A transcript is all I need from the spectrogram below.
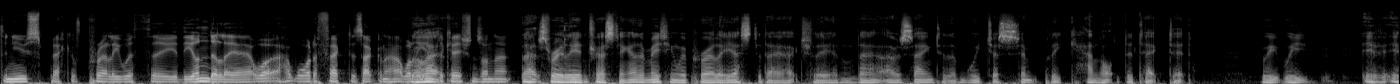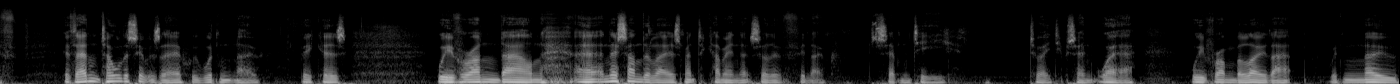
the new spec of Pirelli with the the underlayer? What what effect is that going to have? What Well, are the implications on that? That's really interesting. I had a meeting with Pirelli yesterday, actually, and uh, I was saying to them, we just simply cannot detect it. We we if if if they hadn't told us it was there, we wouldn't know because we've run down, uh, and this underlay is meant to come in at sort of you know seventy to eighty percent wear. We've run below that with no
